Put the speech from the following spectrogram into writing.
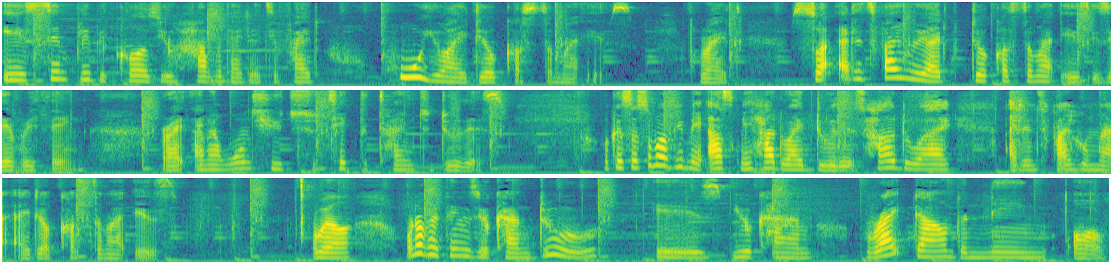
is simply because you haven't identified who your ideal customer is, right? So identifying who your ideal customer is is everything, right? And I want you to take the time to do this. Okay, so some of you may ask me, how do I do this? How do I identify who my ideal customer is? Well, one of the things you can do is you can write down the name of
